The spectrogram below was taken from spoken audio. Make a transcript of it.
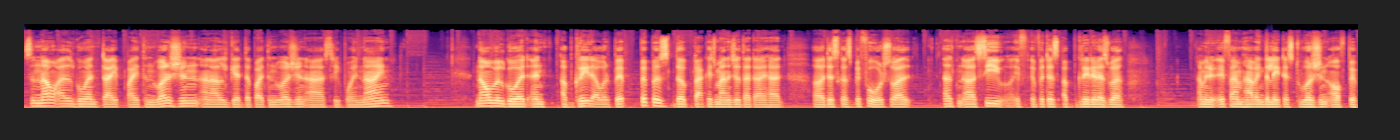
So now I'll go and type Python version and I'll get the Python version as 3.9 now we'll go ahead and upgrade our pip. Pip is the package manager that I had uh, discussed before. So I'll I'll uh, see if, if it is upgraded as well. I mean if I'm having the latest version of pip.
